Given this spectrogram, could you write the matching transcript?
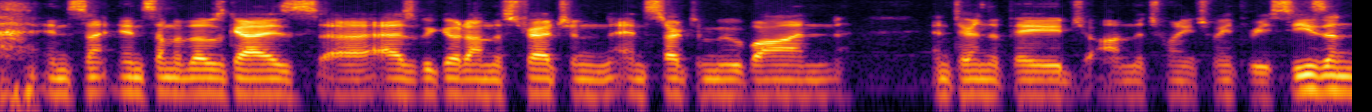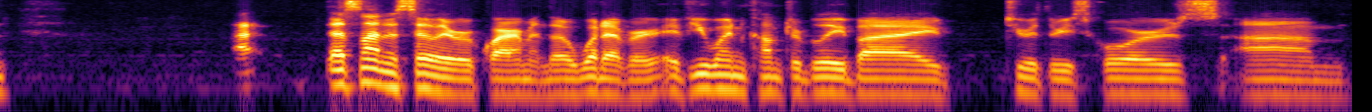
in some, in some of those guys uh, as we go down the stretch and, and start to move on and turn the page on the 2023 season that's not necessarily a requirement though. Whatever. If you win comfortably by two or three scores, um,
